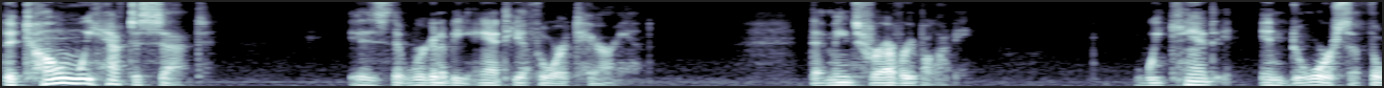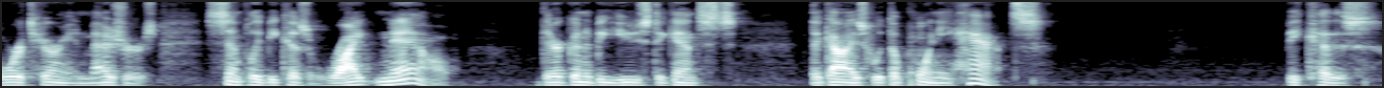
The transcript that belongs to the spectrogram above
the tone we have to set is that we're going to be anti authoritarian. That means for everybody. We can't endorse authoritarian measures simply because right now they're going to be used against the guys with the pointy hats. Because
